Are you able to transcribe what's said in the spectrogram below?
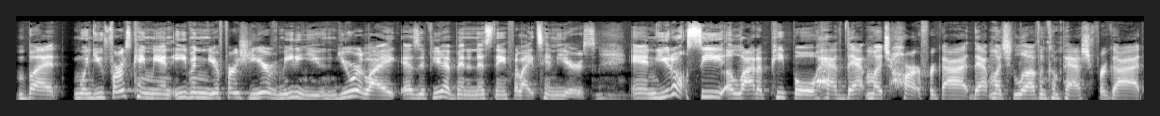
But when you first came in, even your first year of meeting you, you were like as if you had been in this thing for like 10 years. Mm-hmm. And you don't see a lot of people have that much heart for God, that much love and compassion for God.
